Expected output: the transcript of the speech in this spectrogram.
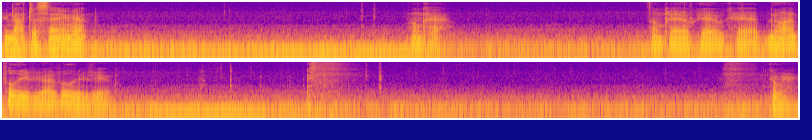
You're not just saying it? Okay. Okay, okay, okay. No, I believe you. I believe you. Come here.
